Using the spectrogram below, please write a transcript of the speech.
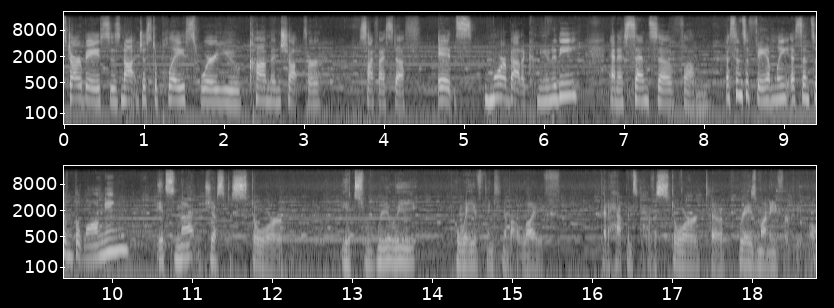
Starbase is not just a place where you come and shop for sci-fi stuff. It's more about a community and a sense of um, a sense of family, a sense of belonging. It's not just a store. It's really a way of thinking about life that happens to have a store to raise money for people.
